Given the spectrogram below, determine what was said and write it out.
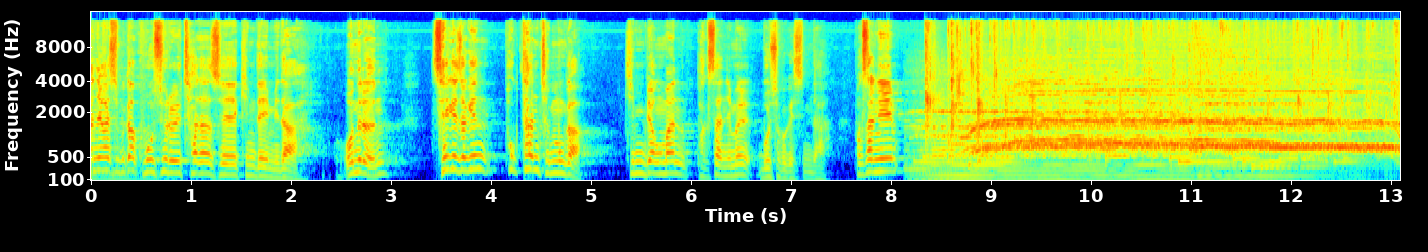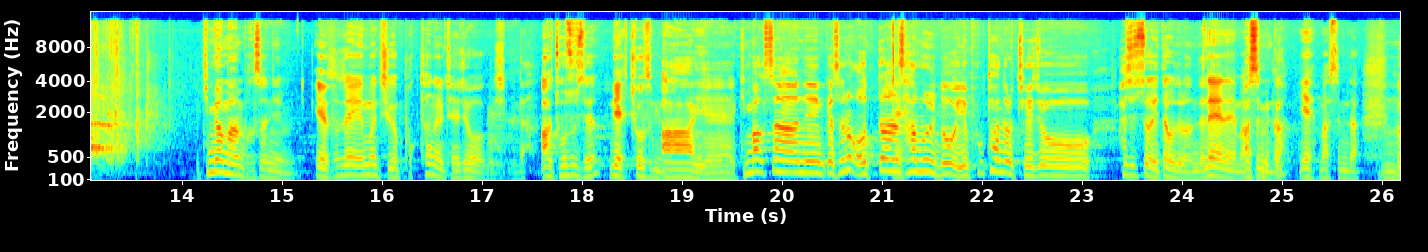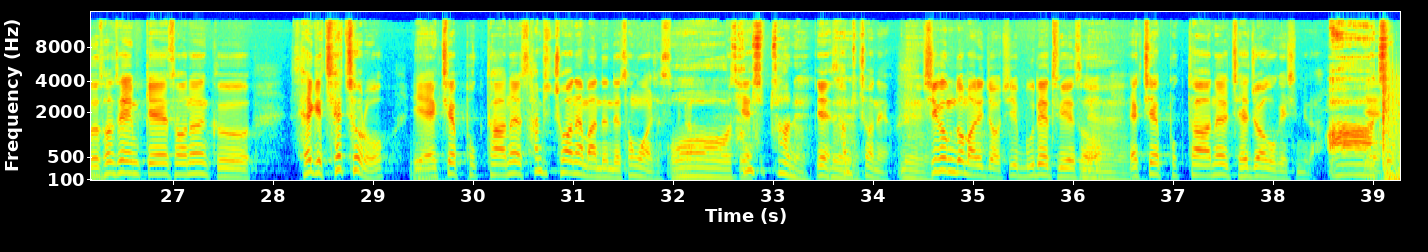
안녕하십니까 고수를 찾아서의 김대입니다. 오늘은 세계적인 폭탄 전문가 김병만 박사님을 모셔보겠습니다. 박사님. 김병만 박사님. 예, 선생님은 지금 폭탄을 제조하고 계십니다. 아 조수세요? 네, 좋습니다. 아 예. 김 박사님께서는 어떠한 사물도 이 폭탄으로 제조하실 수가 있다고 들었는데. 네, 네, 맞습니다. 맞습니까? 예, 맞습니다. 그 선생님께서는 그 세계 최초로 이 액체 폭탄을 30초 안에 만드는 데 성공하셨습니다. 오, 30초 안에. 예, 네. 30초 안에요. 네. 지금도 말이죠. 지금 무대 뒤에서 네. 액체 폭탄을 제조하고 계십니다. 아 예. 지금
